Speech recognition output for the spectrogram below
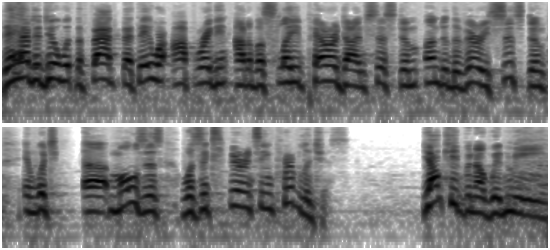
They had to deal with the fact that they were operating out of a slave paradigm system under the very system in which uh, Moses was experiencing privileges. Y'all keeping up with me?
